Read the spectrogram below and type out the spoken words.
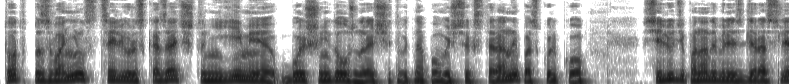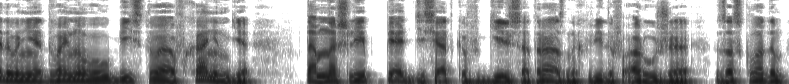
Тот позвонил с целью рассказать, что Ниеми больше не должен рассчитывать на помощь с их стороны, поскольку все люди понадобились для расследования двойного убийства в Ханнинге. Там нашли пять десятков гильз от разных видов оружия за складом,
